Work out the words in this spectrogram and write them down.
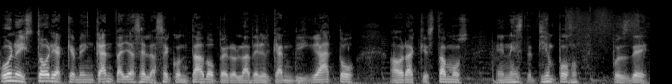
una historia que me encanta, ya se las he contado, pero la del candidato, ahora que estamos en este tiempo pues de,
